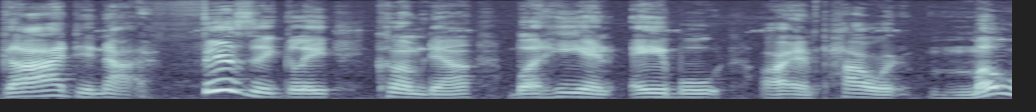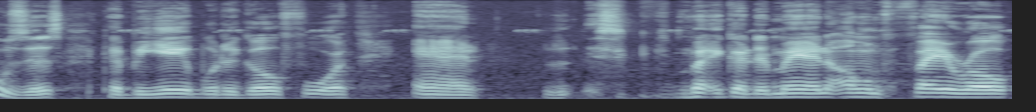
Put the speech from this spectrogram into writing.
God did not physically come down, but he enabled or empowered Moses to be able to go forth and make a demand on Pharaoh.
